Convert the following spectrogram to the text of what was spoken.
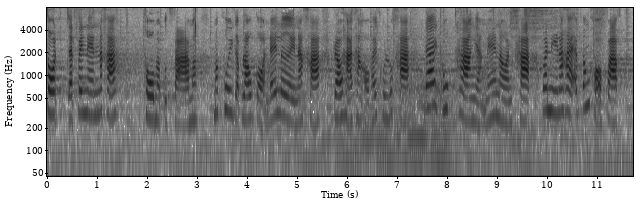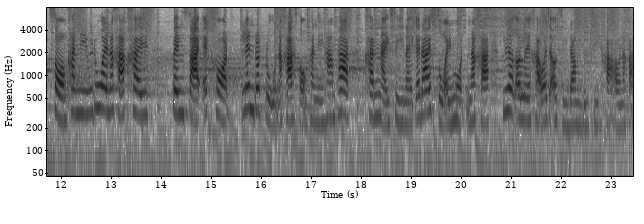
สดจัดไฟแนนซ์นะคะ โทรมาปรึกษามามาคุยกับเราก่อนได้เลยนะคะ เราหาทางออกให้คุณลูกค้าได้ทุกทางอย่างแน่นอนค่ะ วันนี้นะคะแอปต้องขอฝาก 2 คันนี้ไว้ด้วยนะคะ ใครเป็นสาย Accord เล่นรถหรูนะคะ 2 คันนี้ห้ามพลาด คันไหนสีไหนก็ได้สวยหมดนะคะ เลือกเอาเลยค่ะว่าจะเอาสีดำหรือสีขาวนะคะ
